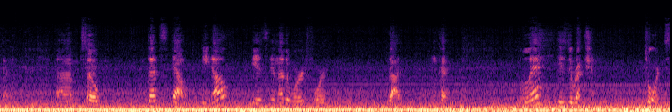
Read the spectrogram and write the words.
Okay. Um, so that's El. The El is another word for God. Okay. Le is direction, towards,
